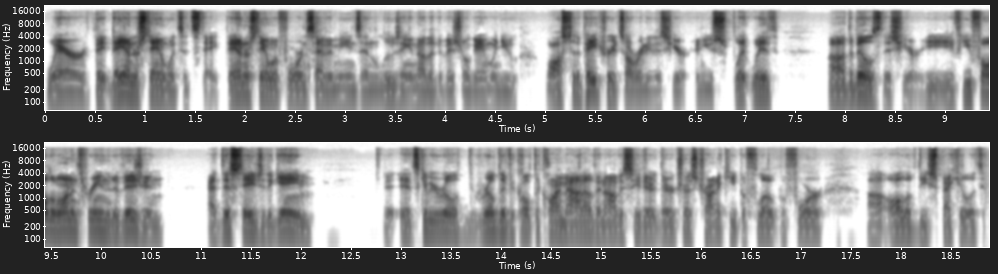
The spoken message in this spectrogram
where they, they understand what's at stake. They understand what four and seven means and losing another divisional game when you lost to the Patriots already this year and you split with uh, the Bills this year. If you fall to one and three in the division at this stage of the game, it's going to be real real difficult to climb out of. And obviously, they're they're just trying to keep afloat before uh, all of the speculative.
